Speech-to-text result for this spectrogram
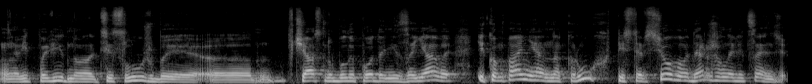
е, відповідно ці служби, е, вчасно були подані заяви, і компанія на круг після всього одержала ліцензію.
